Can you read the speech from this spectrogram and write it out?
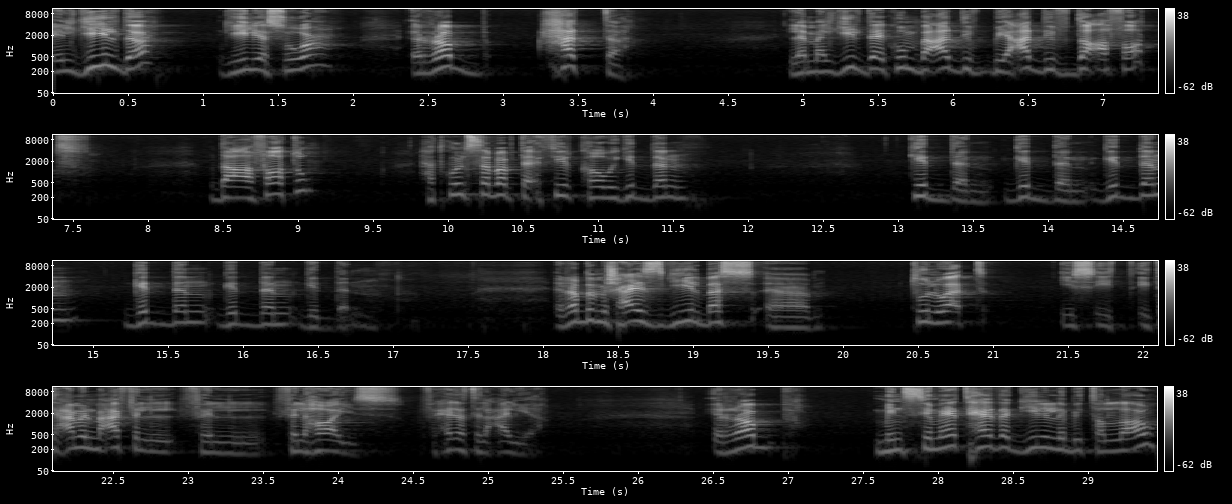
الجيل ده جيل يسوع الرب حتى لما الجيل ده يكون بيعدي بيعدي في ضعفات ضعفاته هتكون سبب تأثير قوي جدا جدا جدا جدا جدا جدا جدا. الرب مش عايز جيل بس آه، طول الوقت يتعامل معاه في ال في ال في الهايز في الحتت العالية. الرب من سمات هذا الجيل اللي بيطلعه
